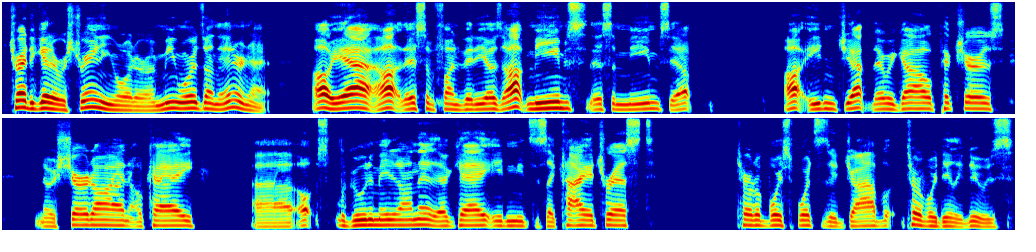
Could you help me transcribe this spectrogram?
He tried to get a restraining order on mean words on the internet. Oh yeah. Oh, there's some fun videos. Oh, memes. There's some memes. Yep. Oh, Aidan. Yep. There we go. Pictures. No shirt on. Okay. Uh oh, Laguna made it on there. Okay. Aidan needs a psychiatrist. Turtle Boy Sports is a job. Turtle Boy Daily News.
